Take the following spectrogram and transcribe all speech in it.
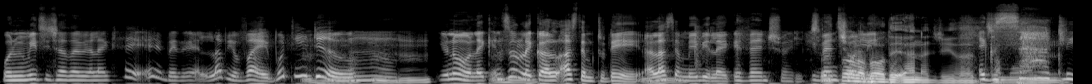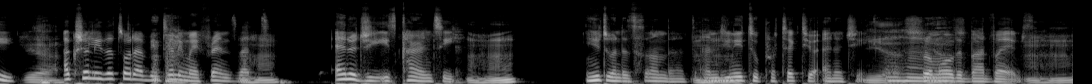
when we meet each other we're like hey hey by the way i love your vibe. What do you do? Mm-hmm. Mm. mm-hmm. you know like instead of mm-hmm. like i'll ask them today. I'll ask them mm-hmm. maybe like Eventually. So it's all about the energy that exactly. Someone, yeah. actually that's what i've been telling my friends that energy is currency. Mm-hmm. You need to understand that and you need to protect your energy Yes. from all the bad vibes. Mm-hmm.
